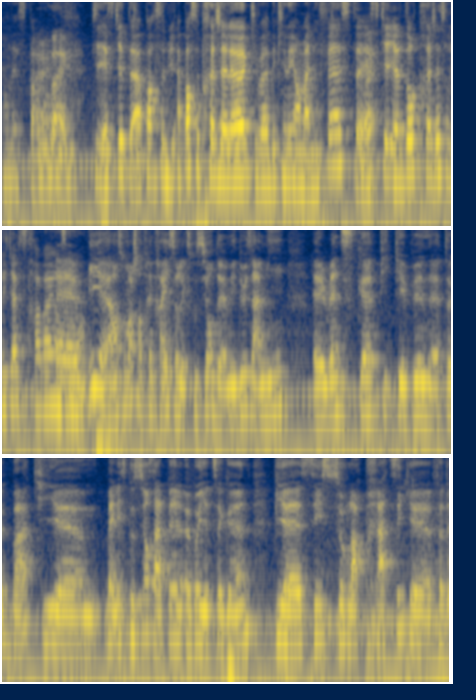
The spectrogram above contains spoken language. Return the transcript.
On espère. Ouais. Puis est-ce que, à part, celui, à part ce projet-là qui va décliner en manifeste, Ouais. est-ce qu'il y a d'autres projets sur lesquels tu travailles en ce Euh, moment? oui, euh, en ce moment, je suis en train de travailler sur l'exposition de mes deux amis, Randy Scott puis Kevin euh, Togba, qui, euh, ben, l'exposition s'appelle A Boy It's a Gun, puis euh, c'est sur leur pratique euh, photo-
